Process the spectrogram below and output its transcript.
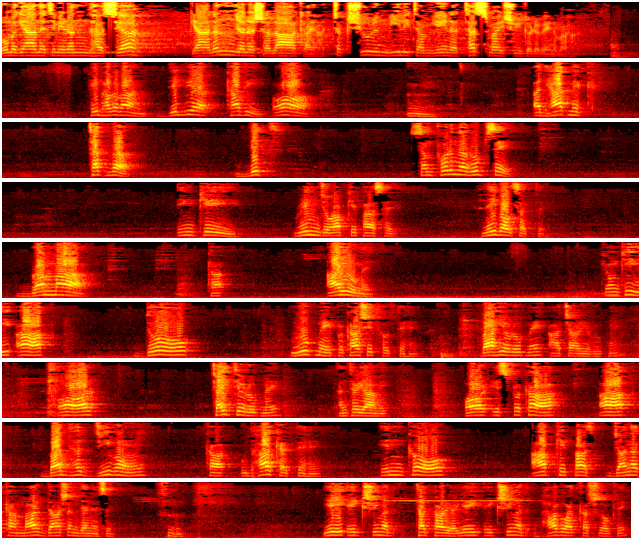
ओम ज्ञान तिमिरंधस्य ज्ञानंजन शलाकया चक्षुरुन्मीलितं येन तस्मै श्री गुरवे नमः। हे भगवान, दिव्य कवि और आध्यात्मिक तत्व वित्त संपूर्ण रूप से इनके ऋण जो आपके पास है, नहीं बोल सकते। ब्रह्मा का आयु में, क्योंकि आप दो रूप में प्रकाशित होते हैं, बाह्य रूप में, आचार्य रूप में, और चैत्य रूप में अंतर्यामी। और इस प्रकार आप बद्ध जीवों का उद्धार करते हैं। इनको आपके पास जाना का मार्गदर्शन देने से। ये एक श्रीमद तात्पर्य, ये एक श्रीमद भागवत का श्लोक है,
